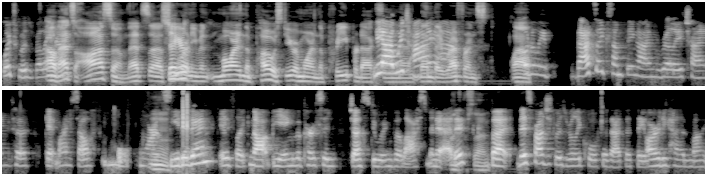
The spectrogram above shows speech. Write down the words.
which was really Oh, nice. that's awesome. That's uh so, so you weren't even more in the post, you were more in the pre-production. Yeah, which than, I then they um, referenced. Wow. Totally. That's like something I'm really trying to get myself more mm. seated in is like not being the person just doing the last minute edits. 100%. But this project was really cool for that, that they already had my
